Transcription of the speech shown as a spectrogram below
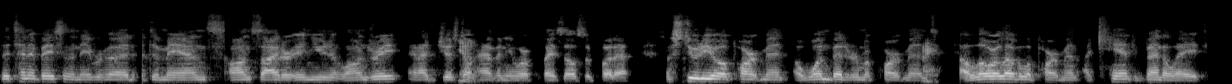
The tenant base in the neighborhood demands on site or in unit laundry, and I just yeah. don't have anywhere place else to put it. A studio apartment, a one bedroom apartment, right. a lower level apartment. I can't ventilate.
